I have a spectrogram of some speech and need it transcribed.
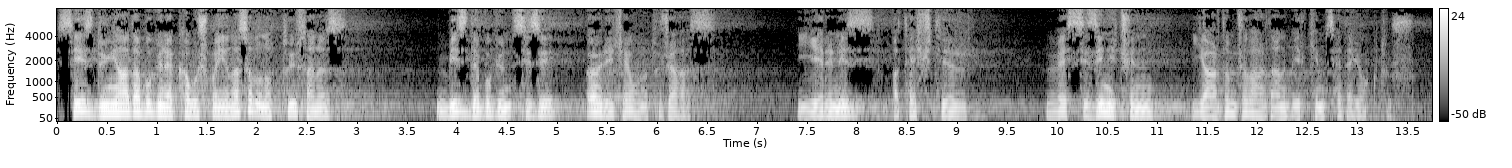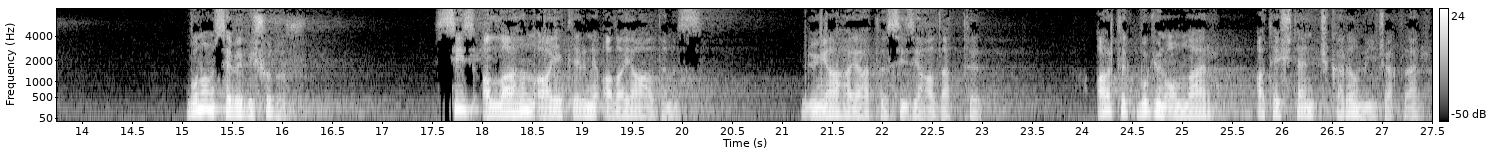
Siz dünyada bugüne kavuşmayı nasıl unuttuysanız, biz de bugün sizi öylece unutacağız. Yeriniz ateştir ve sizin için yardımcılardan bir kimse de yoktur. Bunun sebebi şudur. Siz Allah'ın ayetlerini alaya aldınız. Dünya hayatı sizi aldattı. Artık bugün onlar ateşten çıkarılmayacaklar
